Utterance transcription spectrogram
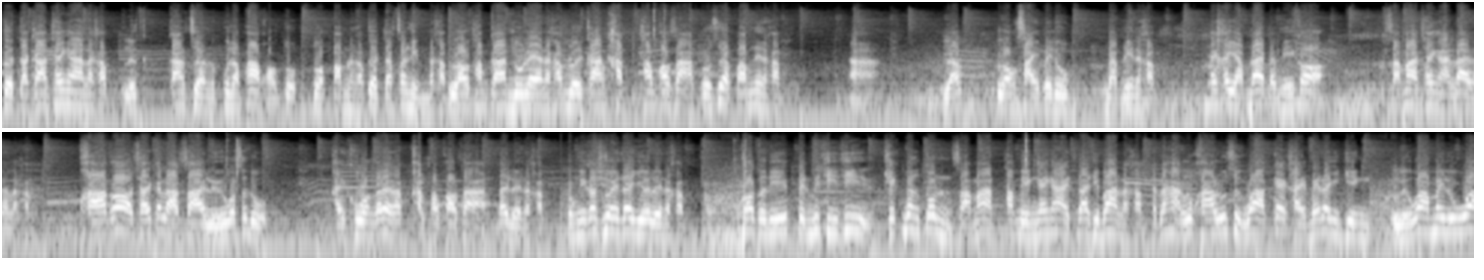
เกิดจากการใช้งานนะครับ หรือ การเสื่อมคุณภาพของตัวตัวปั๊มนะครับเกิดจากสนิมนะครับ เราทำการดูแลนะครับ โดยการขัดทำความสะอาดตัวเสื้อปั๊มนี่นะครับอ่าแล้วลองใส่ไปดูแบบนี้นะครับ ให้ขยับได้แบบนี้ก็สามารถใช้งานได้แล้วนะครับค้าก็ใช้กระดาษทรายหรือวัสดุไขควงก็ได้นะครับขัดทำความสะอาดได้เลยนะครับ ตรงนี้ก็ช่วยได้เยอะเลยนะครับ ก็ตัวนี้เป็นวิธีที่เช็คเบื้องต้น สามารถทำเองง่าย ๆ ได้ที่บ้านนะครับ แต่ถ้าหากลูกค้ารู้สึกว่าแก้ไขไม่ได้จริง ๆ หรือว่าไม่รู้ว่า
